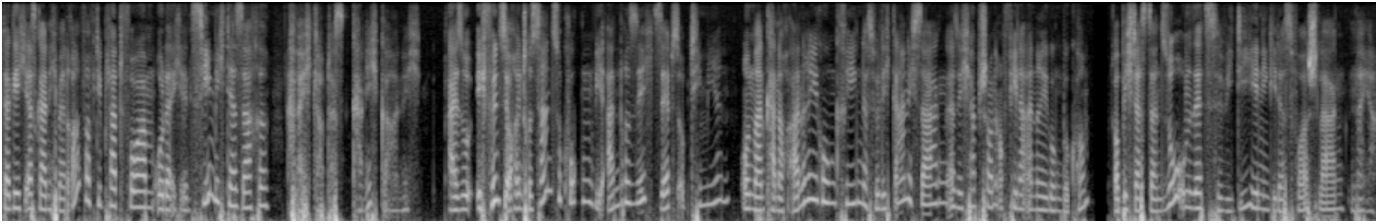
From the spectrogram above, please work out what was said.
da gehe ich erst gar nicht mehr drauf auf die Plattform oder ich entziehe mich der Sache, aber ich glaube, das kann ich gar nicht. Also ich finde es ja auch interessant zu gucken, wie andere sich selbst optimieren. Und man kann auch Anregungen kriegen, das will ich gar nicht sagen. Also ich habe schon auch viele Anregungen bekommen. Ob ich das dann so umsetze wie diejenigen, die das vorschlagen, naja.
